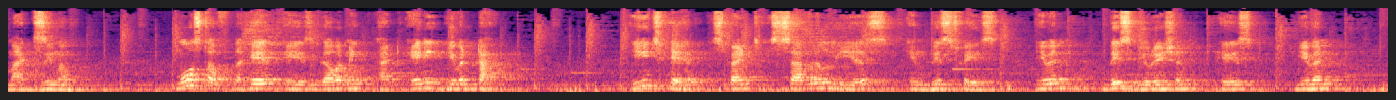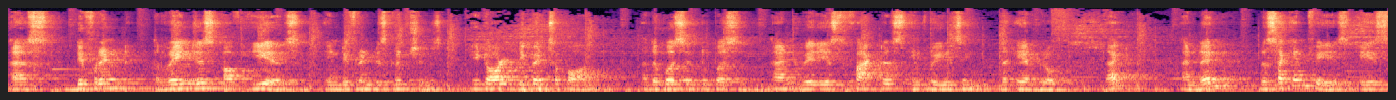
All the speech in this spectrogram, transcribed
maximum. Most of the hair is governing at any given time. Each hair spent several years in this phase. Even this duration is given as different ranges of years in different descriptions. It all depends upon the person to person and various factors influencing the hair growth, right? And then the second phase is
